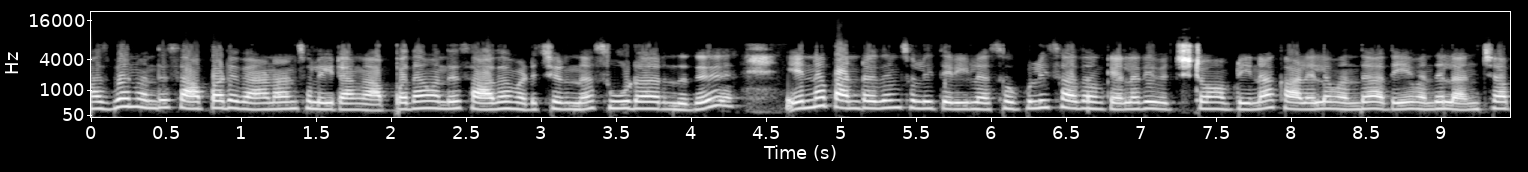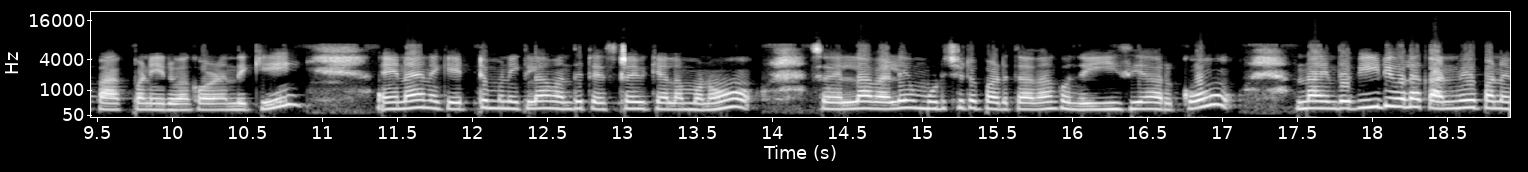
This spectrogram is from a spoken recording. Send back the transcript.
ஹஸ்பண்ட் வந்து சாப்பாடு வேணான்னு சொல்லிட்டாங்க. அப்போ தான் வந்து சாதம் வடிச்சிருந்தேன். சூடாக இருந்தது. என்ன பண்ணுறதுன்னு சொல்லி தெரியல. ஸோ புளி சாதம் கிளறி வச்சிட்டோம் அப்படின்னா காலையில் வந்து அதே வந்து லஞ்சாக பேக் பண்ணிடுவேன் குழந்தைக்கு. ஏன்னா எனக்கு எட்டு மணிக்கெலாம் வந்து டெஸ்ட் ட்ரைவ் கிளம்பணும். ஸோ எல்லா வேலையும் முடிச்சுட்டு படுத்தா தான் கொஞ்சம் ஈஸியாக இருக்கும். நான் இந்த வீடியோவில் கன்வே பண்ண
